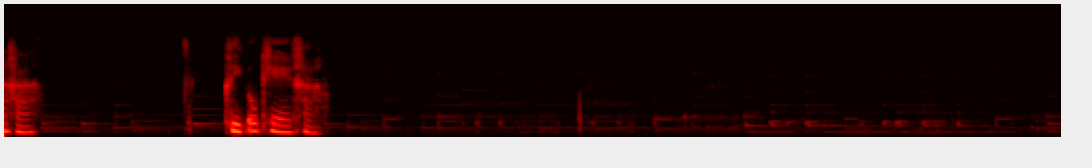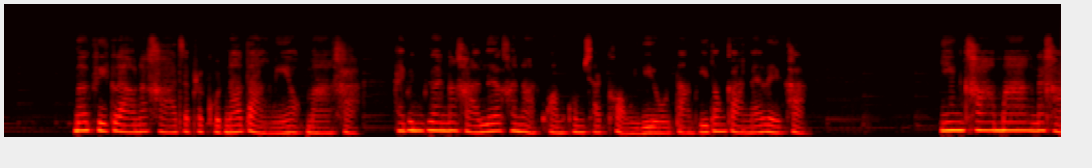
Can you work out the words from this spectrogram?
นะคะ คลิกโอเคค่ะ เมื่อคลิกแล้วนะคะจะปรากฏหน้าต่างนี้ออกมาค่ะ ให้เพื่อนๆนะคะ เลือกขนาดความคมชัดของวิดีโอตามที่ต้องการได้เลยค่ะ ยิ่งค่ามากนะคะ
